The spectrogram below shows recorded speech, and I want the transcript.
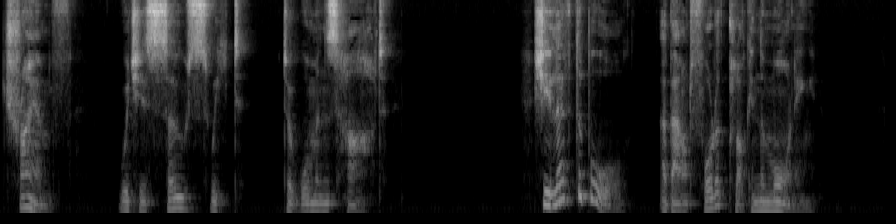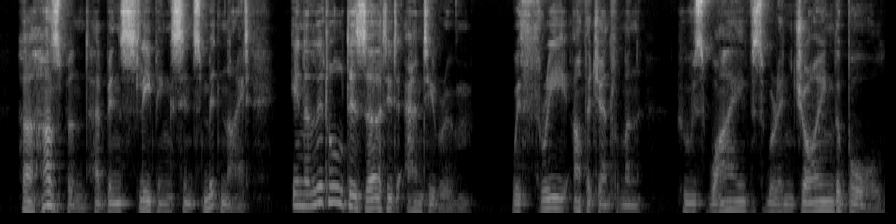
triumph which is so sweet to woman's heart. She left the ball about four o'clock in the morning. Her husband had been sleeping since midnight in a little deserted anteroom with three other gentlemen whose wives were enjoying the ball.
